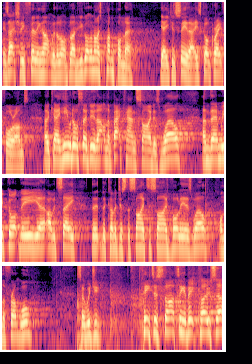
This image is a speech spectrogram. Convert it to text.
is actually filling up with a lot of blood. Have you got the nice pump on there? Yeah, you can see that. He's got great forearms. Okay, he would also do that on the backhand side as well. And then we've got the, uh, I would say, the, the kind of just the side to side volley as well on the front wall. So would you, Peter's starting a bit closer.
